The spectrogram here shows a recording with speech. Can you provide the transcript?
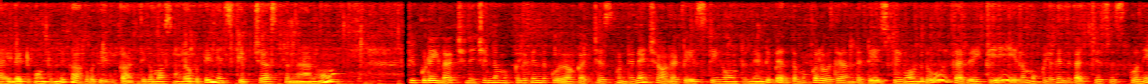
హైలైట్గా ఉంటుంది. కాకపోతే ఇది కార్తీక మాసం కాబట్టి నేను స్కిప్ చేస్తున్నాను. ఇప్పుడు ఇలా చిన్న చిన్న ముక్కల కింద కట్ చేసుకుంటేనే చాలా టేస్టీగా ఉంటుందండి. పెద్ద ముక్కలు అయితే అంత టేస్టీగా ఉండదు. కర్రీకి ఇలా ముక్కల కింద కట్ చేసేసుకొని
